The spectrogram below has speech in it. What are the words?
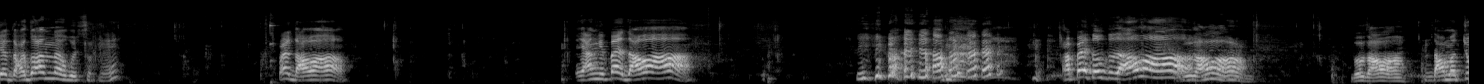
야 나도 안 나오고 있었네. 빨리 나와. 양이 빨리 나와. 아 빨리 너도 너 나와. 나와. 너 나와. 나만 좀. 네,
